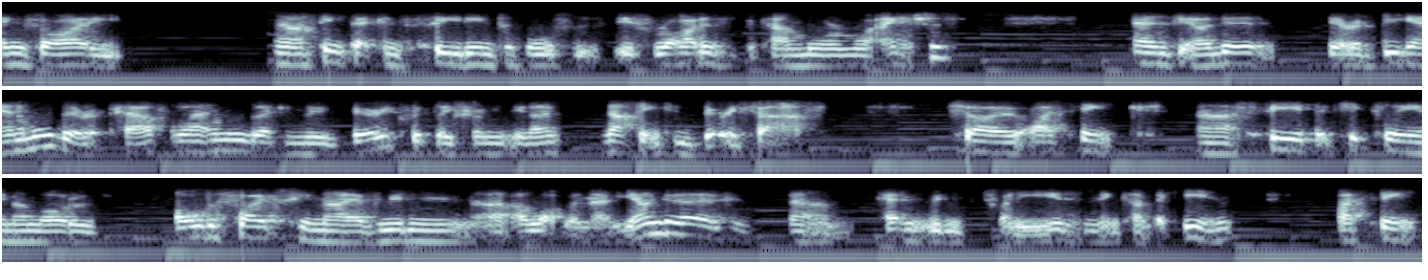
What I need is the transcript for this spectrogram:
anxiety. And I think that can feed into horses if riders become more and more anxious. And, you know, they're, they're a big animal, they're a powerful animal, they can move very quickly from, you know, nothing to very fast. So I think uh, fear, particularly in a lot of older folks who may have ridden uh, a lot when they were younger, um, hadn't ridden for 20 years and then come back in, I think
